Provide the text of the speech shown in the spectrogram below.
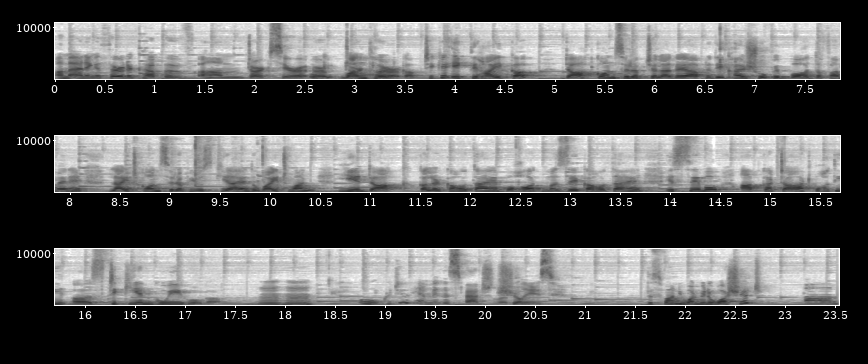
I'm adding a third a cup of um, dark syrup. dark third syrup. कप ठीक है एक तिहाई कप डार्क कॉर्न सिरप चला गया आपने देखा है शो पे बहुत दफ़ा मैंने लाइट कॉर्न सिरप यूज़ किया है द वाइट वन ये डार्क कलर का होता है बहुत मज़े का होता है इससे वो आपका टार्ट बहुत ही स्टिकी एंड गुई होगा Oh, could you hand me the spatula, Sure. please? This one you want me to wash it Um,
